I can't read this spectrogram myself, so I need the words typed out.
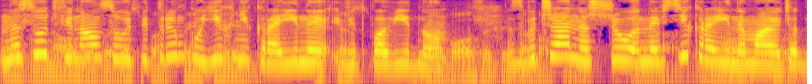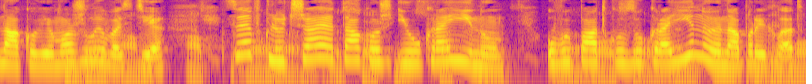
несуть фінансову підтримку їхні країни відповідно. Звичайно, що не всі країни мають однакові можливості. Це включає також і Україну. Україну. У випадку з Україною, наприклад,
